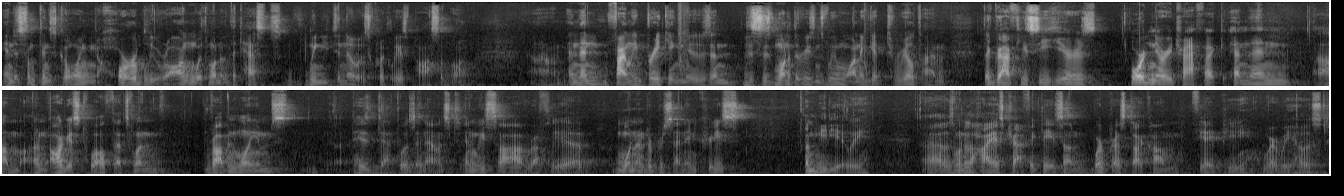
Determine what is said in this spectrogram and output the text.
and if something's going horribly wrong with one of the tests, we need to know as quickly as possible. Um, and then finally, breaking news, and this is one of the reasons we want to get to real time. The graph you see here is ordinary traffic, and then um, on August 12th, that's when Robin Williams, uh, his death was announced, and we saw roughly a 100% increase immediately. Uh, it was one of the highest traffic days on WordPress.com VIP, where we host.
